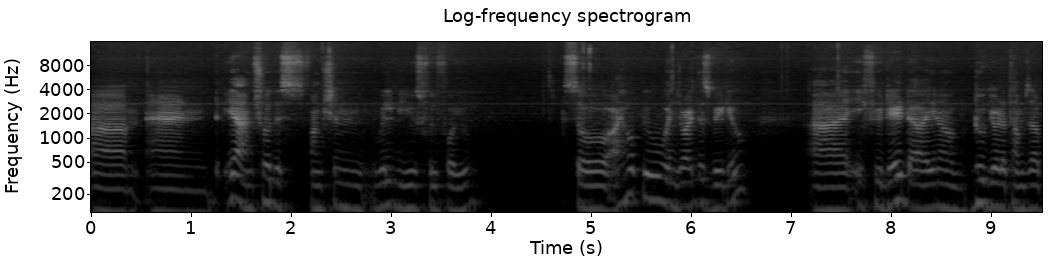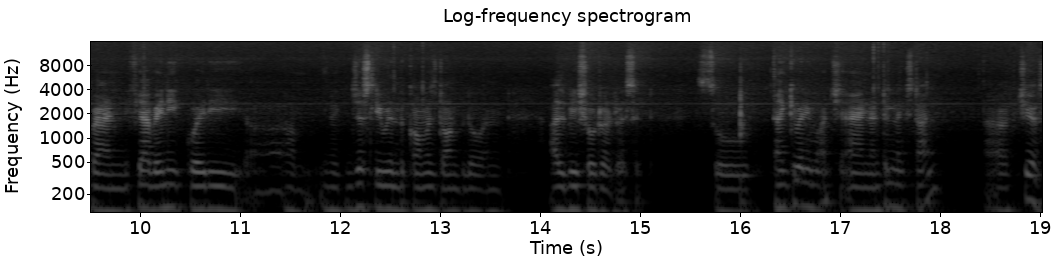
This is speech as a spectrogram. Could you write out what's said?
Um, and yeah I'm sure this function will be useful for you so I hope you enjoyed this video. Uh, if you did uh, you know do give it a thumbs up and if you have any query um, you know just leave it in the comments down below and I'll be sure to address it. So thank you very much and until next time uh, cheers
